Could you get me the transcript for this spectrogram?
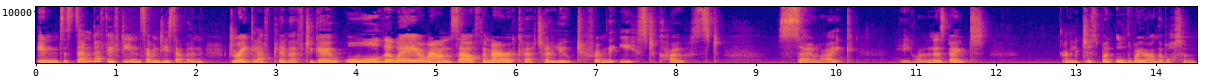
In December 1577, Drake left Plymouth to go all the way around South America to loot from the east coast. So, like, he got in his boat, and he just went all the way around the bottom.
